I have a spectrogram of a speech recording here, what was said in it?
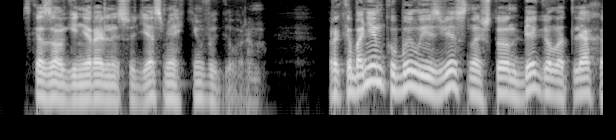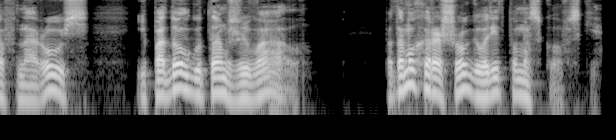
— сказал генеральный судья с мягким выговором. Про Кабаненку было известно, что он бегал от ляхов на Русь и подолгу там жевал, потому хорошо говорит по-московски.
